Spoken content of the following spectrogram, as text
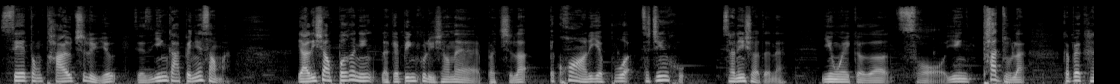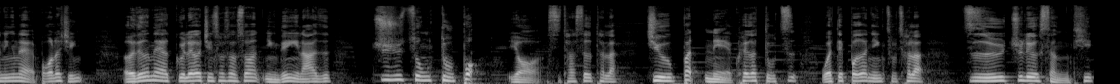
山东太原去旅游，侪是应届毕业生嘛。夜里向八个人辣盖宾馆里向呢，拔起了一筐行钿一把个纸巾花。啥人晓得呢？因为搿个噪音太大了，隔壁客人呢报了警。后头呢赶来个警察叔叔认定伊拉是聚众赌博，要除脱收脱了九百廿块个赌资，还对八个人做出了治安拘留十五天、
